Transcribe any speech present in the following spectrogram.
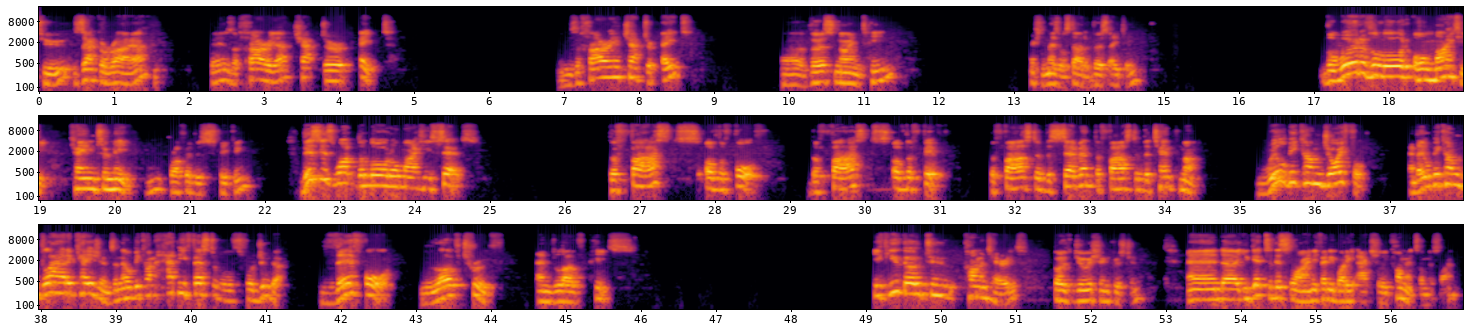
to Zechariah, there's Zechariah chapter 8. In Zechariah chapter 8, uh, verse 19. Actually, may as well start at verse 18. The word of the Lord Almighty came to me. The prophet is speaking. This is what the Lord Almighty says the fasts of the fourth, the fasts of the fifth, the fast of the seventh, the fast of the tenth month will become joyful, and they will become glad occasions, and they will become happy festivals for Judah. Therefore, love truth and love peace. If you go to commentaries, both Jewish and Christian, and uh, you get to this line if anybody actually comments on this line.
